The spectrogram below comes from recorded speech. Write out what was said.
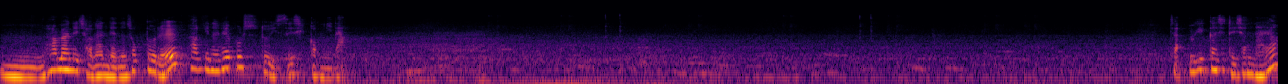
음, 화면이 전환되는 속도를 확인을 해볼 수도 있으실 겁니다. 자, 여기까지 되셨나요?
